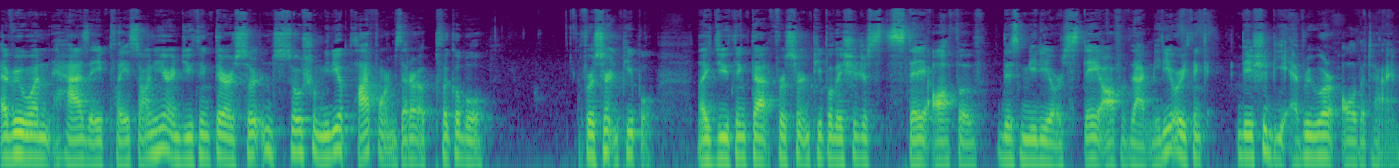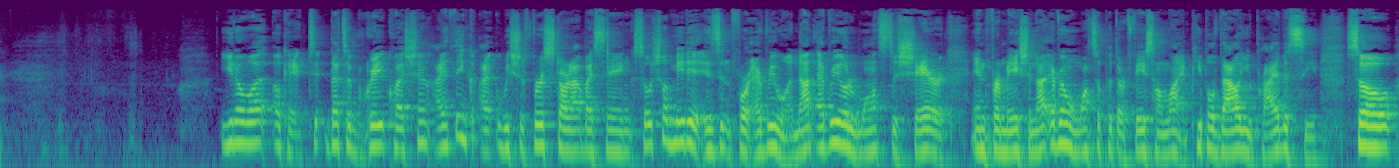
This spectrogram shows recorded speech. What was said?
everyone has a place on here? And do you think there are certain social media platforms that are applicable for certain people? Like, do you think that for certain people they should just stay off of this media or stay off of that media, or you think they should be everywhere all the time? You know what? Okay, t- that's a great question. I think I, we should first start out by saying social media isn't for everyone. Not everyone wants to share information. Not everyone wants to put their face online. People value privacy. So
